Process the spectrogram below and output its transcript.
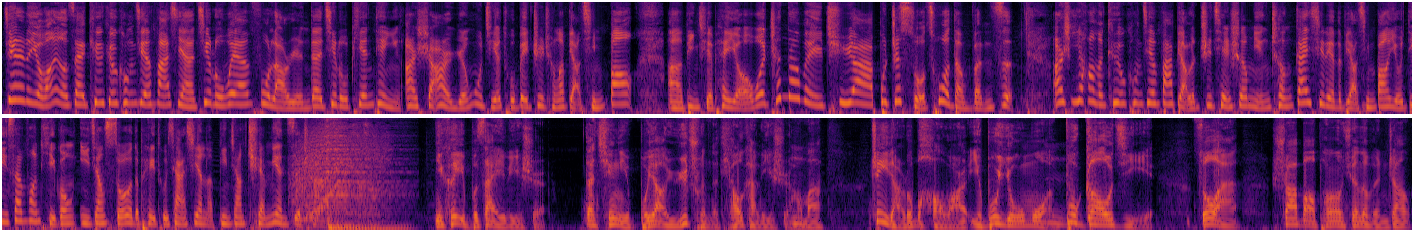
近日呢，有网友在 QQ 空间发现啊，记录慰安妇老人的纪录片电影《二十二》人物截图被制成了表情包啊，并且配有“我真的委屈啊，不知所措”等文字。二十一号呢，QQ 空间发表了致歉声明，称该系列的表情包由第三方提供，已将所有的配图下线了，并将全面自查。你可以不在意历史，但请你不要愚蠢的调侃历史，好吗？这一点都不好玩，也不幽默，不高级。昨晚刷爆朋友圈的文章，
